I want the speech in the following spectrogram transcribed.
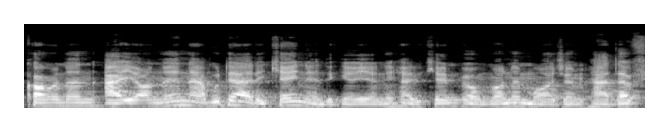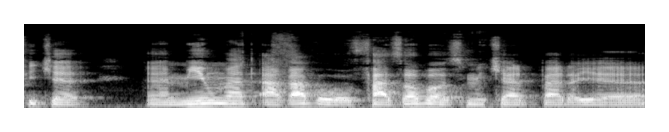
کاملا عیانه نبود هریکینه دیگه. یعنی هریکین به عنوان مهاجم هدفی که میومد عقب و فضا باز می‌کرد برای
